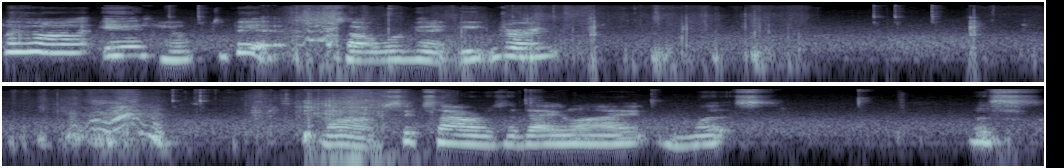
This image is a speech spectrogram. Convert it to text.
Uh, it helped a bit. So we're going to eat and drink. Six hours of daylight. And let's, let's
